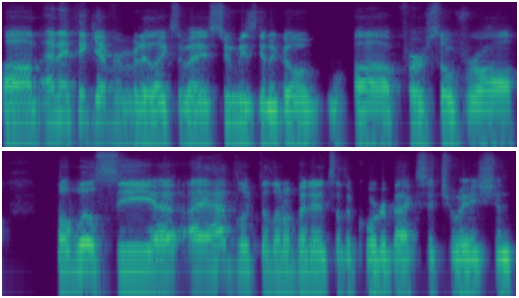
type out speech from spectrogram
Um, and I think everybody likes him. I assume he's going to go uh, first overall, but we'll see. I, I, have looked a little bit into the quarterback situation.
